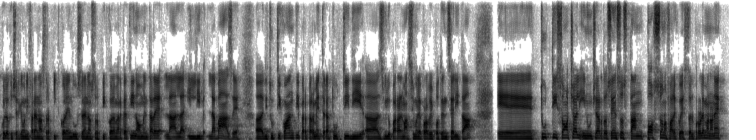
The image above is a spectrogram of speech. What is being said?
quello che cerchiamo di fare nella nostra piccola industria, nel nostro piccolo mercatino, aumentare la, il, la base uh, di tutti quanti per permettere a tutti di uh, sviluppare al massimo le proprie potenzialità. E tutti i social in un certo senso stan, possono fare questo, il problema non è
